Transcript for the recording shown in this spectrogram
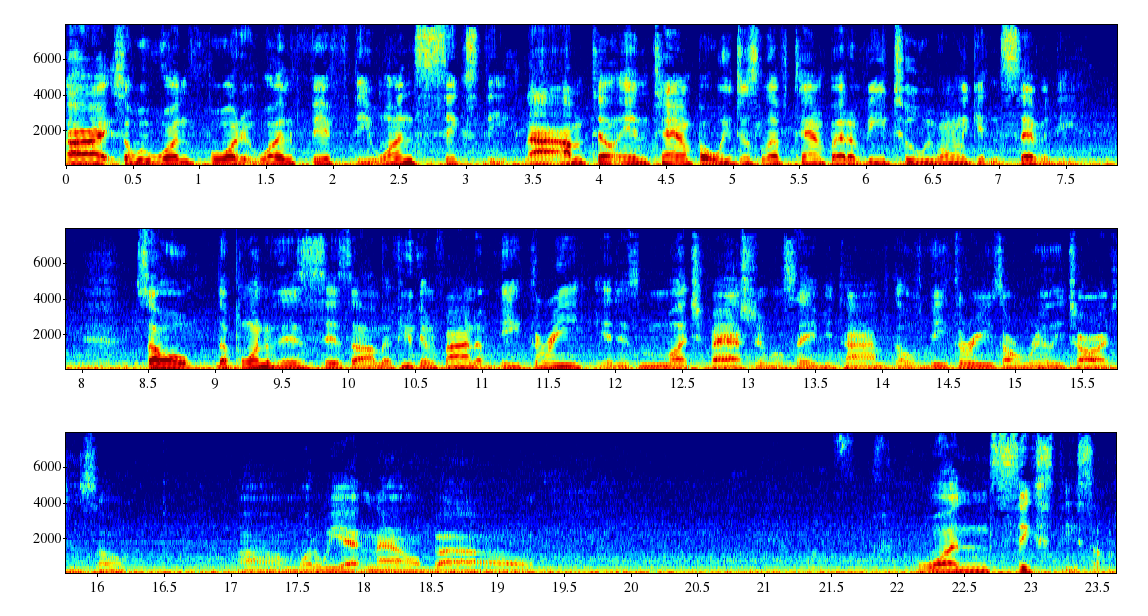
All right, so we're 140, 150, 160. Now I'm telling in Tampa, we just left Tampa at a V2. We were only getting 70. So the point of this is um, if you can find a V3, it is much faster, It will save you time. Those V3s are really charging. So um, what are we at now? About 160 something.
